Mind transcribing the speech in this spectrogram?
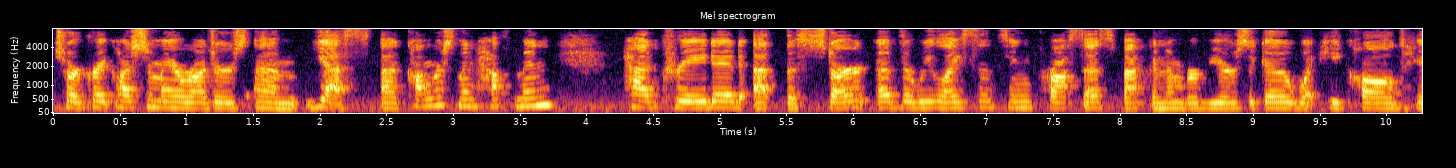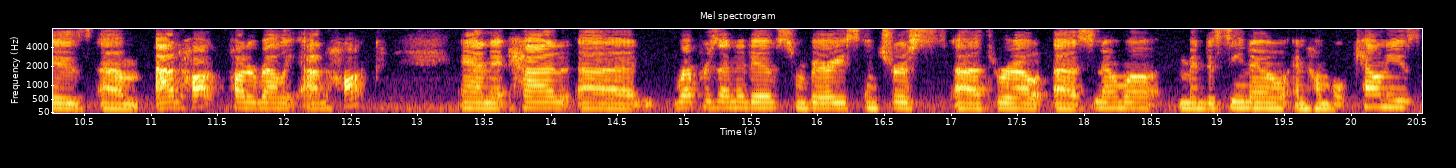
Sure, great question, Mayor Rogers. Um, yes, uh, Congressman Huffman had created at the start of the relicensing process back a number of years ago what he called his um, ad hoc, Potter Valley ad hoc. And it had uh, representatives from various interests uh, throughout uh, Sonoma, Mendocino, and Humboldt counties.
